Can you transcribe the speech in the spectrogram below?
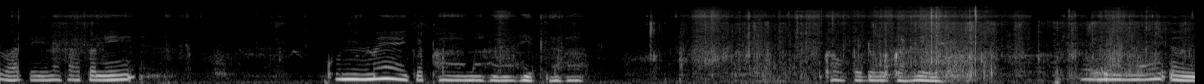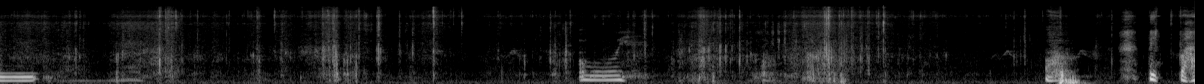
สวัสดีนะคะ ตอนนี้ คุณแม่จะพามาหาเห็ดนะคะ เข้าไปดูกันเลยมีไหมเอ่ยโอ้ยอติดป่า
